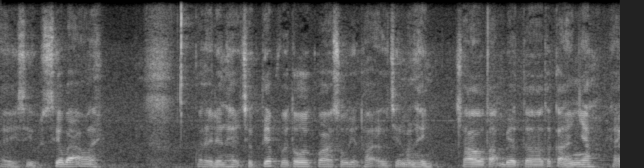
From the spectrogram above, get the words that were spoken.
tài xỉu siêu bão này có thể liên hệ trực tiếp với tôi qua số điện thoại ở trên màn hình. Chào tạm biệt uh, tất cả anh em.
